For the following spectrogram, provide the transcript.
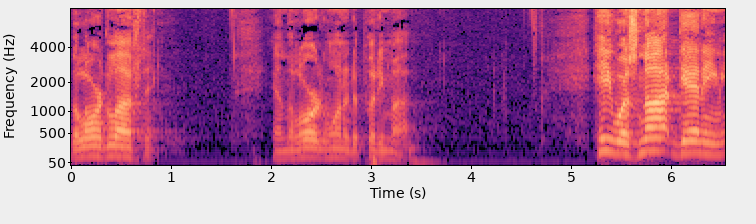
The Lord loved him, and the Lord wanted to put him up. He was not getting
